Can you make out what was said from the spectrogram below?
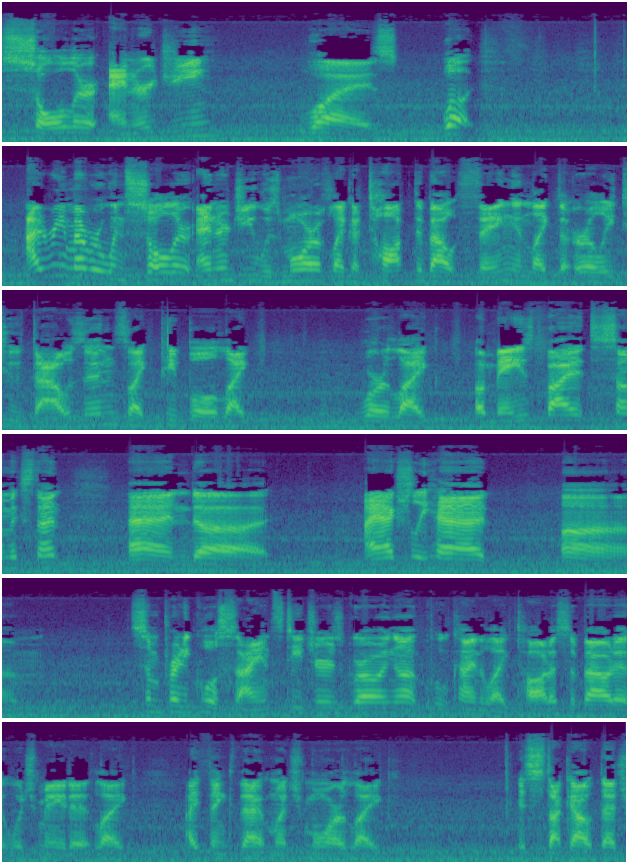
solar energy was well I remember when solar energy was more of like a talked about thing in like the early 2000s like people like were like amazed by it to some extent and uh I actually had um, some pretty cool science teachers growing up who kind of like taught us about it, which made it like I think that much more like it stuck out that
